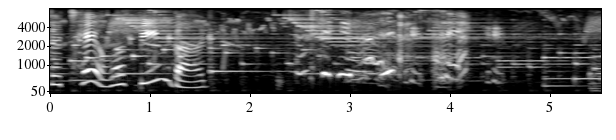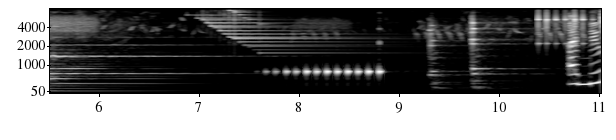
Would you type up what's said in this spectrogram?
The Tale of Beanbug A new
